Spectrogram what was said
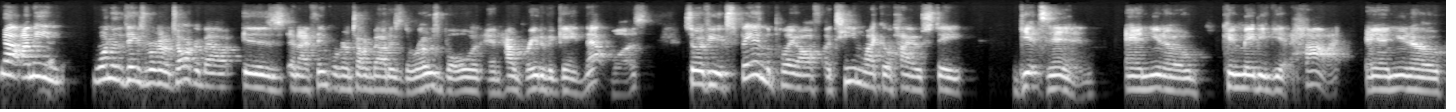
Now, I mean, one of the things we're going to talk about is, and I think we're going to talk about is the Rose Bowl and, and how great of a game that was. So if you expand the playoff, a team like Ohio State gets in and, you know, can maybe get hot. And, you know,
